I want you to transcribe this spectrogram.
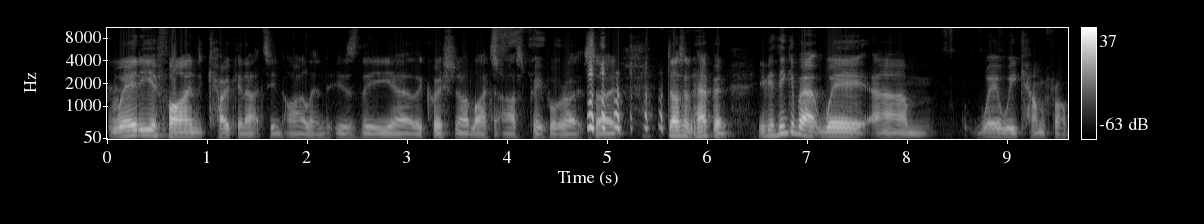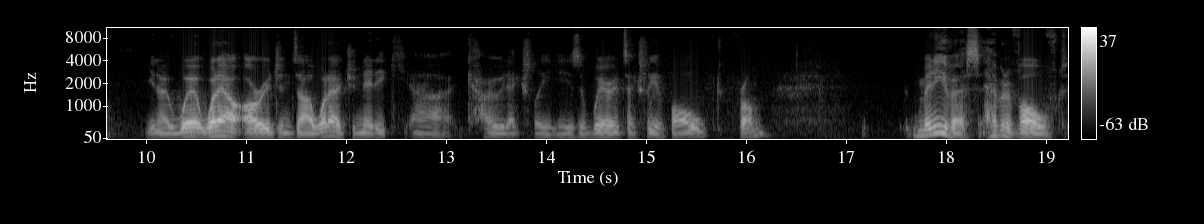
Where do you find coconuts in Ireland? Is the uh, the question I'd like to ask people. Right, so it doesn't happen. If you think about where um, where we come from, you know, where what our origins are, what our genetic uh, code actually is, and where it's actually evolved from. Many of us haven't evolved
